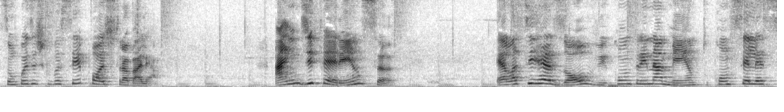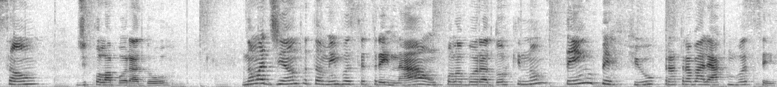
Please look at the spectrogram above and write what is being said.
São coisas que você pode trabalhar. A indiferença, ela se resolve com treinamento, com seleção de colaborador. Não adianta também você treinar um colaborador que não tem o perfil para trabalhar com você.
